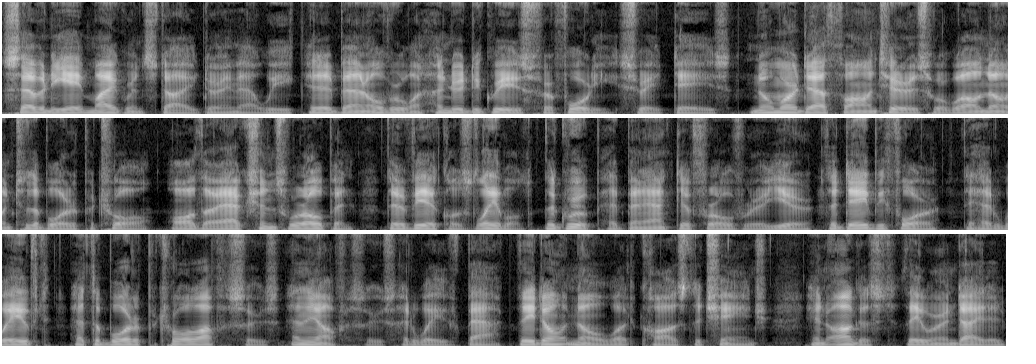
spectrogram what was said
78 migrants died during that week. It had been over 100 degrees for 40 straight days. No More Death volunteers were well known to the Border Patrol. All their actions were open their vehicles labeled. The group had been active for over a year. The day before, they had waved at the Border Patrol officers, and the officers had waved back. They don't know what caused the change. In August, they were indicted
